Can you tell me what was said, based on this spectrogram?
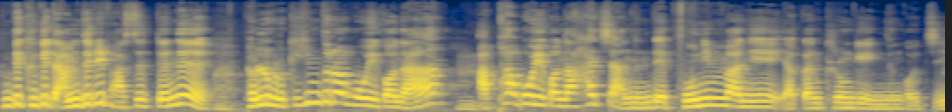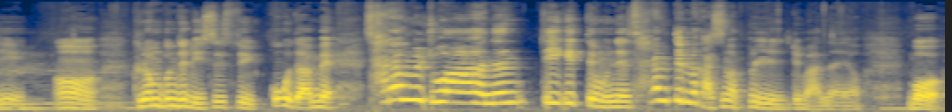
근데 그게 남들이 봤을 때는 별로 그렇게 힘들어 보이거나, 아파 보이거나 하지 않는데 본인만이 약간 그런 게 있는 거지. 어, 그런 분들이 있을 수 있고, 그 다음에 사람을 좋아하는 띠기 때문에 사람 때문에 가슴 아플 일들이 많아요. 뭐,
